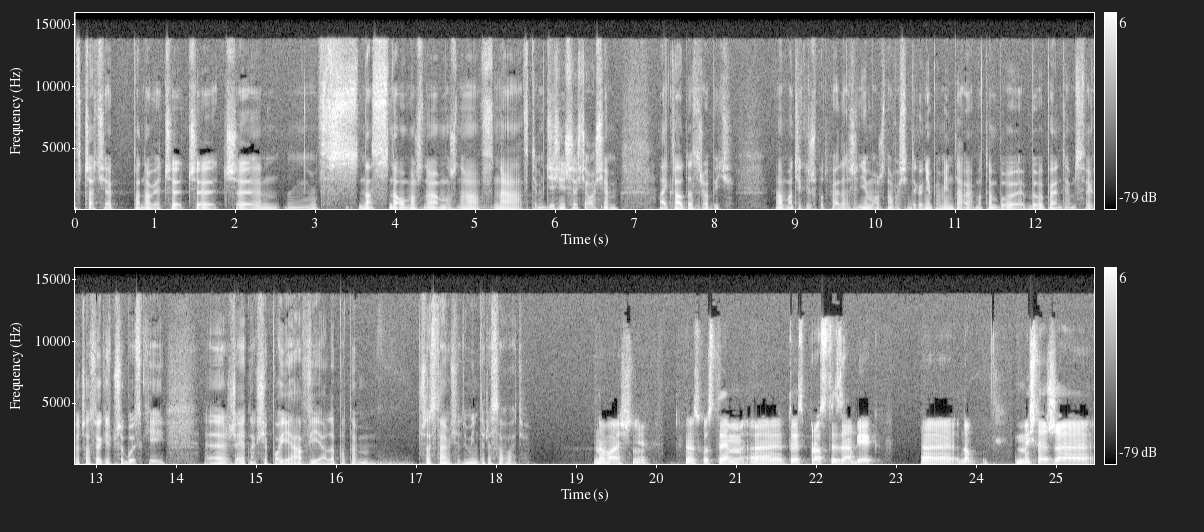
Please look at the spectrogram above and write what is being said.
w czacie, panowie, czy, czy, czy mm, w, na Snow można, można w, na, w tym 10.6.8 iClouda zrobić? A Maciek już podpowiada, że nie można. Właśnie tego nie pamiętałem, bo tam były, były pamiętam swojego czasu jakieś przebłyski, e, że jednak się pojawi, ale potem przestałem się tym interesować. No właśnie. W związku z tym to jest prosty zabieg. E, no, myślę, że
